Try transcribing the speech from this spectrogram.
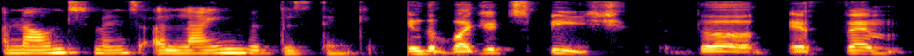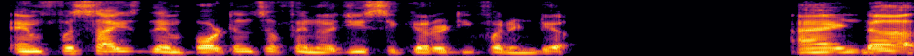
announcements align with this thinking? In the budget speech, the FM emphasized the importance of energy security for India. And uh,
